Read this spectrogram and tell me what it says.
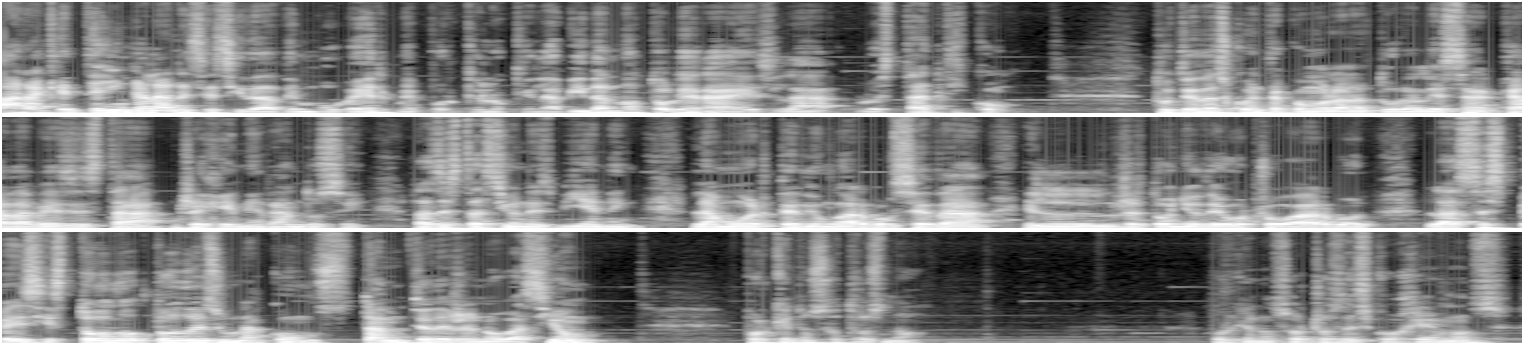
para que tenga la necesidad de moverme, porque lo que la vida no tolera es la, lo estático. Tú te das cuenta cómo la naturaleza cada vez está regenerándose. Las estaciones vienen, la muerte de un árbol se da, el retoño de otro árbol, las especies, todo, todo es una constante de renovación. ¿Por qué nosotros no? porque nosotros escogemos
